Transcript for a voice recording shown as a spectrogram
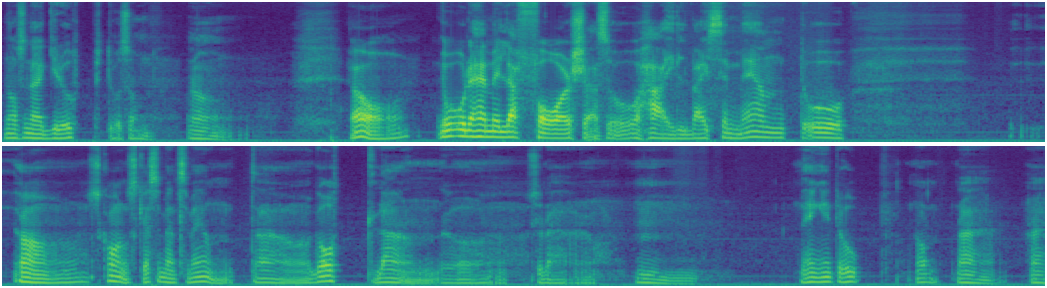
Någon sån här grupp då som... Ja. ja. Och det här med Lafarge alltså och Heidelberg Cement och ja, Skånska Cement Cementa och Gotland och sådär. Mm. Det hänger inte ihop. Någon, nej, nej.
